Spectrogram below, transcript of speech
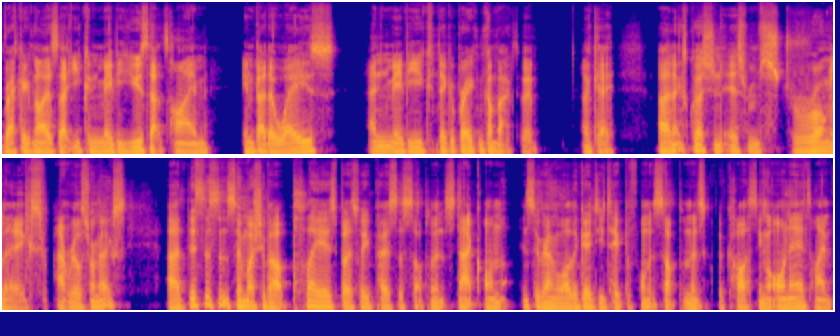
recognize that you can maybe use that time in better ways and maybe you can take a break and come back to it. Okay. Uh, next question is from Strong Legs at Real Strong Legs. Uh, this isn't so much about players, but I saw you post a supplement stack on Instagram a while ago. Do you take performance supplements for casting on airtime?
